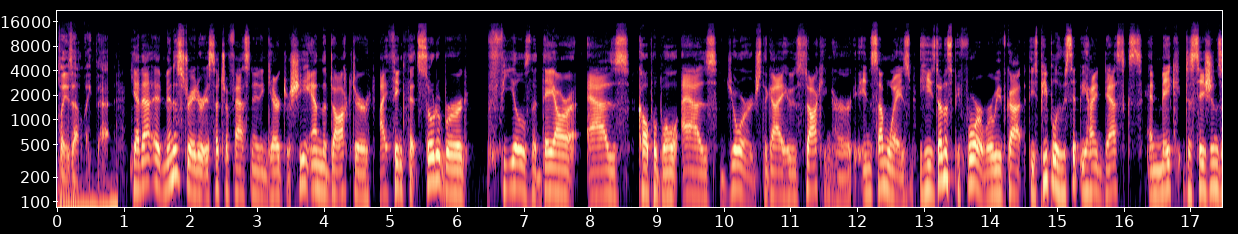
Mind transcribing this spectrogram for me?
plays out like that. Yeah, that administrator is such a fascinating character. She and the doctor, I think that Soderbergh feels that they are as culpable as George, the guy who's stalking her in some ways. He's done this before where we've got these people who sit behind desks and make decisions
